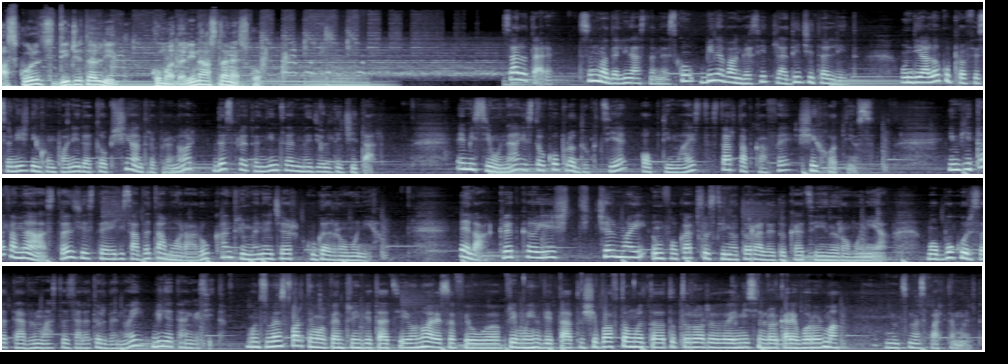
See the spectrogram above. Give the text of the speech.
Asculți Digital Lead cu Mădălina Stănescu. Salutare! Sunt Mădălina Stănescu, bine v-am găsit la Digital Lead, un dialog cu profesioniști din companii de top și antreprenori despre tendințe în mediul digital. Emisiunea este o coproducție Optimized, Startup Cafe și Hot News. Invitata mea astăzi este Elisabeta Moraru, Country Manager Google România. Ela, cred că ești cel mai înfocat susținător al educației în România. Mă bucur să te avem astăzi alături de noi. Bine te-am găsit! Mulțumesc foarte mult pentru invitație. E onoare să fiu uh, primul invitat și baftă multă tuturor uh, emisiunilor care vor urma. Mulțumesc foarte mult!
